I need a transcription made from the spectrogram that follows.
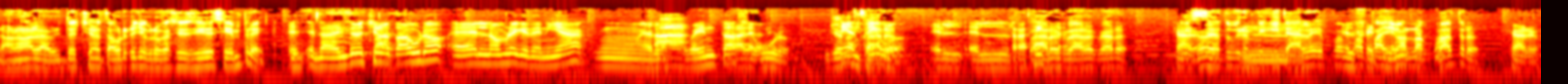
No, no, el laberinto chino Tauro yo creo que ha sido así de siempre. El, el laberinto del Chinotauro es el nombre que tenía mm, en los Ah, 90, vale, vale. seguro. Yo sí, no antiguo. claro. El, el racista. Claro, claro, claro. Claro, ya tuvieron que quitarle para, fetín, llevarlo a cuatro. Claro.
